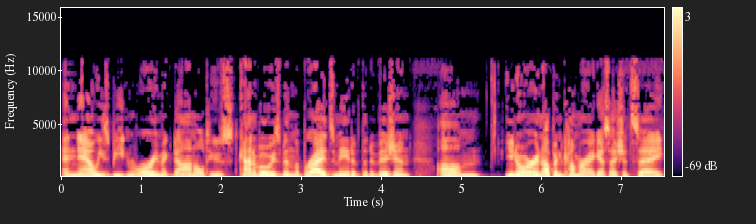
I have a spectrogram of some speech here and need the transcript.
and now he's beaten Rory McDonald who's kind of always been the bridesmaid of the division. Um, you know, or an up and comer, I guess I should say,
